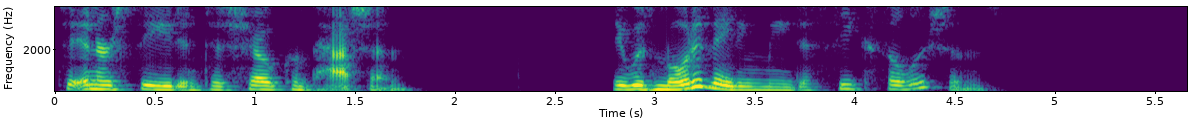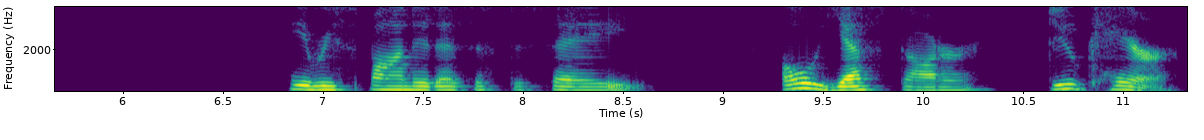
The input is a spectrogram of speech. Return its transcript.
to intercede, and to show compassion. It was motivating me to seek solutions. He responded as if to say, Oh, yes, daughter, do care.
